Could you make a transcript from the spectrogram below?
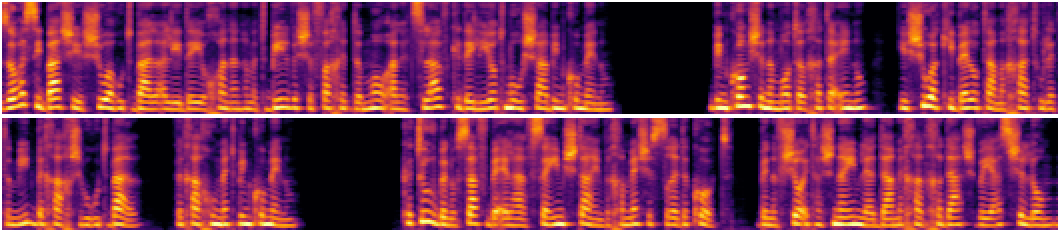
זו הסיבה שישוע הוטבל על ידי יוחנן המטביל ושפך את דמו על הצלב כדי להיות מורשע במקומנו. במקום שנמות על חטאינו, ישוע קיבל אותם אחת ולתמיד בכך שהוא הוטבל, וכך הוא מת במקומנו. כתוב בנוסף באל האפסאים 2 ו-15 דקות, בנפשו את השניים לאדם אחד חדש ויעש שלום,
